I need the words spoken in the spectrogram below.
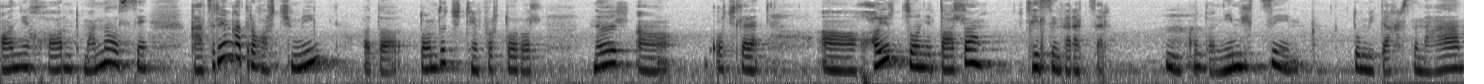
оны хооронд манай улсын газрын гадраг орчмын одоо дундаж температур бол 0 уучлаарай 207 Цельсийн градусаар одоо нэмэгдсэн юм дүн мэдээ гарсан байгаа.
